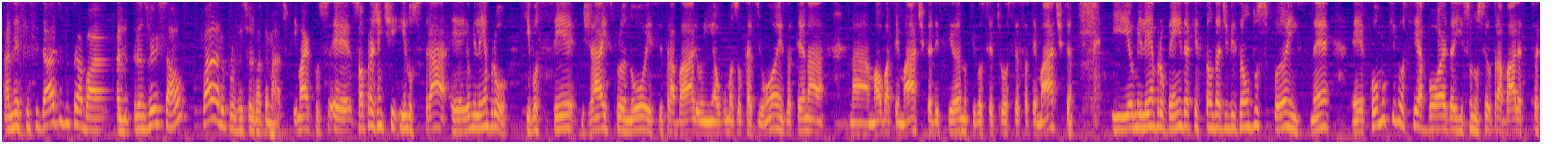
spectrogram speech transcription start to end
a necessidade do trabalho transversal para o professor de matemática. E Marcos, é, só para a gente ilustrar, é, eu me lembro que você já explanou esse trabalho em algumas ocasiões, até na, na Malba Temática desse ano que você trouxe essa temática, e eu me lembro bem da questão da divisão dos pães, né? É, como que você aborda isso no seu trabalho, essa,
